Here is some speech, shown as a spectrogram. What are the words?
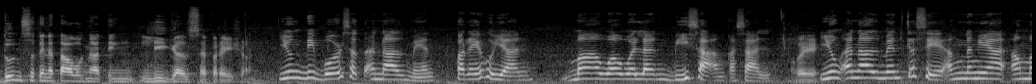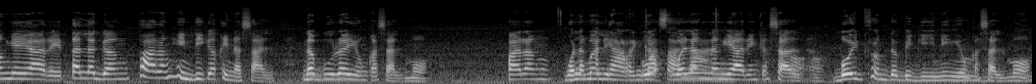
dun sa tinatawag nating legal separation? Yung divorce at annulment, pareho yan, mawawalan bisa ang kasal. Okay. Yung annulment kasi, ang, nangya, ang mangyayari, talagang parang hindi ka kinasal. Nabura yung kasal mo. Parang Walang bumalik- nangyaring wa- kasalan. Walang nangyaring kasal. Oo. Void from the beginning yung kasal mo.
